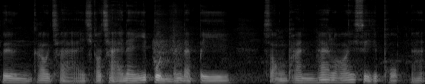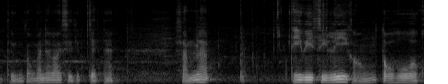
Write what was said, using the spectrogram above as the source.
ซึ่งเข้าฉายเขาฉายในญี่ปุ่นตั้งแต่ปี 2546 นะฮะ ถึง 2547 นะฮะสำหรับทีวีซีรีส์ของโตโฮกับโค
